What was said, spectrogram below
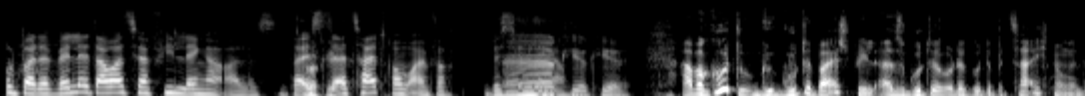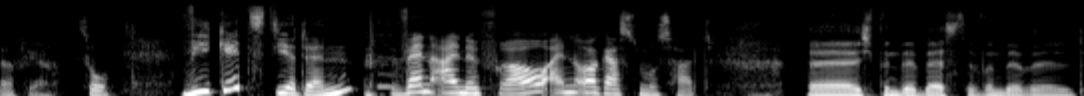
und bei der Welle dauert es ja viel länger alles. Da ist Okay. der Zeitraum einfach ein bisschen Ah, länger. okay, okay. Aber gut, gu- gute Beispiel, also gute oder gute Bezeichnungen dafür. So, wie geht's dir denn, wenn eine Frau einen Orgasmus hat? Äh, ich bin der Beste von der Welt.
